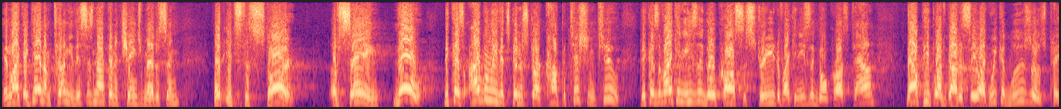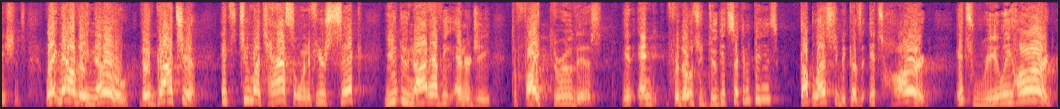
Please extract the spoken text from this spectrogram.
And like, again, I'm telling you, this is not going to change medicine, but it's the start of saying, no, because I believe it's going to start competition too. Because if I can easily go across the street, if I can easily go across town, now people have got to say, like, we could lose those patients. Right now they know they've got you. It's too much hassle. And if you're sick, You do not have the energy to fight through this. And, and for those who do get second opinions, God bless you because it's hard. It's really hard.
